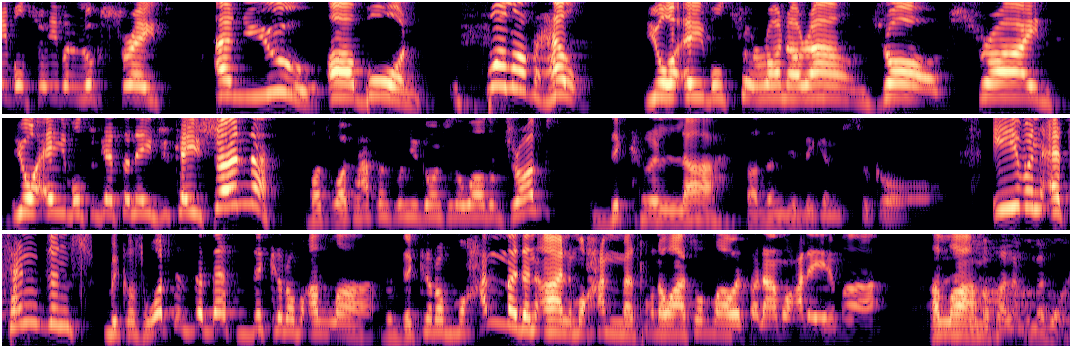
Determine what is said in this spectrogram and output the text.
able to even look straight. And you are born full of health. You're able to run around, jog, stride, you're able to get an education. but what happens when you go into the world of drugs? Dhikrullah suddenly begins to go. Even attendance, because what is the best dhikr of Allah? The dhikr of Muhammad and Al Muhammad salawatullah wa salamu alayhima. Allahumma salli Muhammad wa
